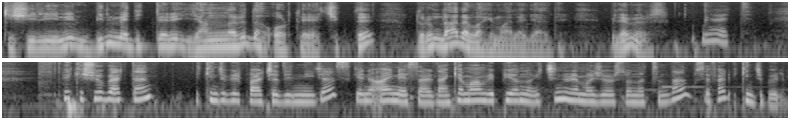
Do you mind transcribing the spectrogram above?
kişiliğinin bilmedikleri yanları da ortaya çıktı. Durum daha da vahim hale geldi. Bilemiyoruz. Evet. Peki Schubert'ten ikinci bir parça dinleyeceğiz. Gene aynı eserden keman ve piyano için re majör sonatından bu sefer ikinci bölüm.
